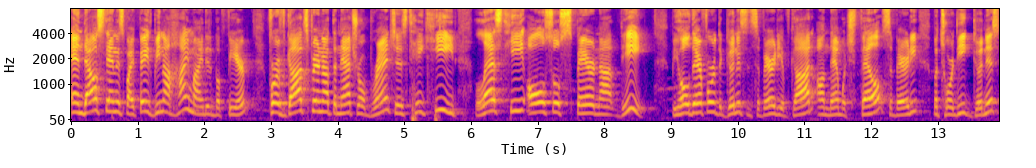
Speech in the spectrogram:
And thou standest by faith, be not high minded, but fear. For if God spare not the natural branches, take heed lest he also spare not thee. Behold, therefore, the goodness and severity of God on them which fell, severity, but toward thee, goodness.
